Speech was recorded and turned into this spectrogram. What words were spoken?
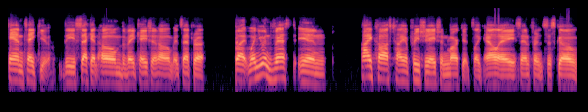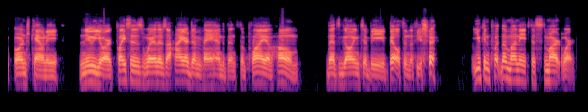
can take you the second home, the vacation home, etc. But when you invest in high cost, high appreciation markets like LA, San Francisco, Orange County, New York, places where there's a higher demand than supply of home, that's going to be built in the future. you can put the money to smart work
